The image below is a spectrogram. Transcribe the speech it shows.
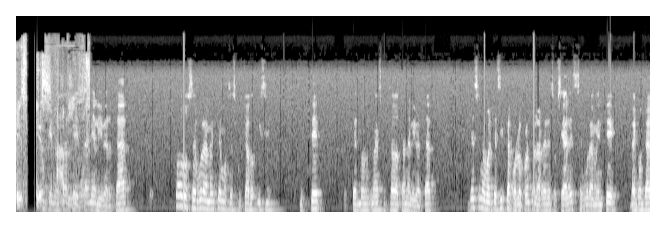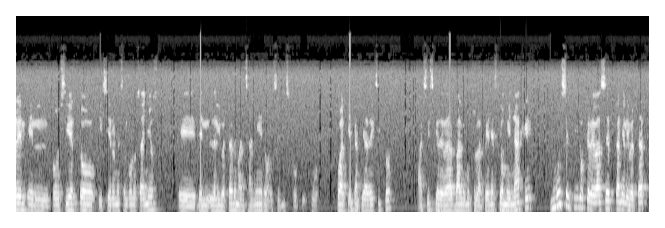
Es, es que nos hace Tania Libertad. Todos seguramente hemos escuchado, y si usted, usted no, ha escuchado a Tania Libertad, dése una vueltecita por lo pronto en las redes sociales, seguramente va a encontrar el, concierto que hicieron hace algunos años eh, de La Libertad de Manzanero, ese disco que tuvo cualquier cantidad de éxito, así es que de verdad vale mucho la pena este homenaje muy sentido que le va a hacer Tania Libertad,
